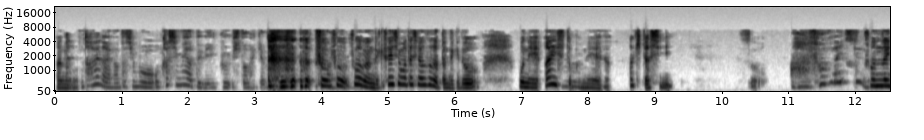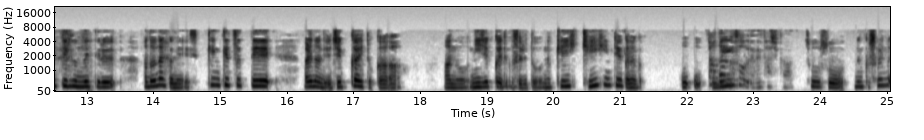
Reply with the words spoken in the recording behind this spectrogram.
あえの、食べないの？私もうお菓子目当てで行く人だけど。そうそう、そうなんだけど、最初も私はそうだったんだけど、もうね、アイスとかね、飽きたし、そう。あ、そんな言ってんの？そんな言ってる、そんな言ってる。あの、なんかね、献血って、あれなんだよ、10回とか、あの、20回とかすると、なんか景品、景品っていうかなんか、お、お、あ、なんかそうだよね、確か。そうそう。なんかそれの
